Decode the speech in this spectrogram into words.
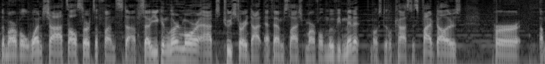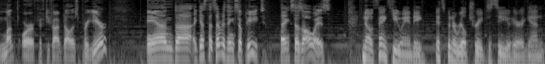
the Marvel one shots, all sorts of fun stuff. So you can learn more at truestory.fm slash Marvel Movie Minute. Most it'll cost is $5 per a month or $55 per year. And uh, I guess that's everything. So, Pete, thanks as always. No, thank you, Andy. It's been a real treat to see you here again.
